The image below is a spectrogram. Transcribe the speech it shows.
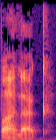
بالك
